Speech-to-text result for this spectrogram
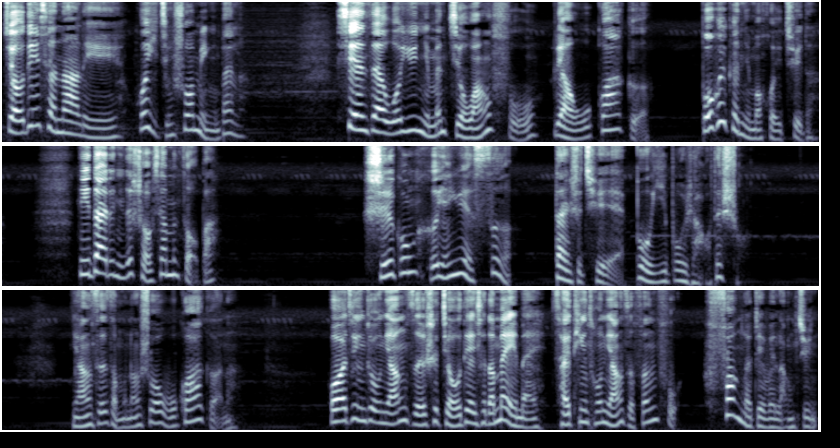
九殿下那里我已经说明白了。现在我与你们九王府了无瓜葛，不会跟你们回去的。你带着你的手下们走吧。”石公和颜悦色，但是却不依不饶地说。娘子怎么能说无瓜葛呢？我敬重娘子是九殿下的妹妹，才听从娘子吩咐放了这位郎君。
